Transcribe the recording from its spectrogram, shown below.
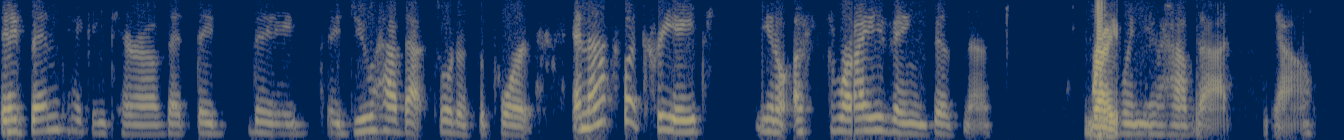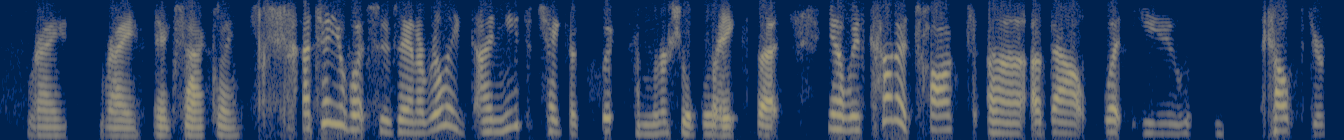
they've been taken care of. That they they they do have that sort of support, and that's what creates you know a thriving business. Right when you have that, yeah. Right. Right, exactly. I tell you what, Susanna, I really I need to take a quick commercial break, but you know we've kind of talked uh, about what you help your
